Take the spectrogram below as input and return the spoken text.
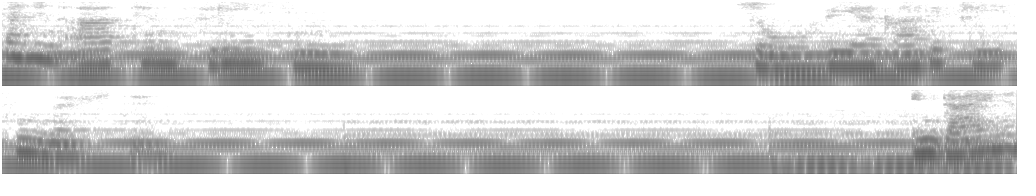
Deinen Atem fließen, so wie er gerade fließen möchte. In deinem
